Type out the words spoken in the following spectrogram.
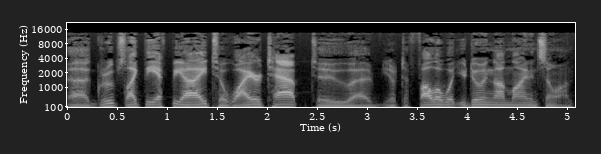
uh, groups like the FBI to wiretap, to uh, you know, to follow what you're doing online and so on.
